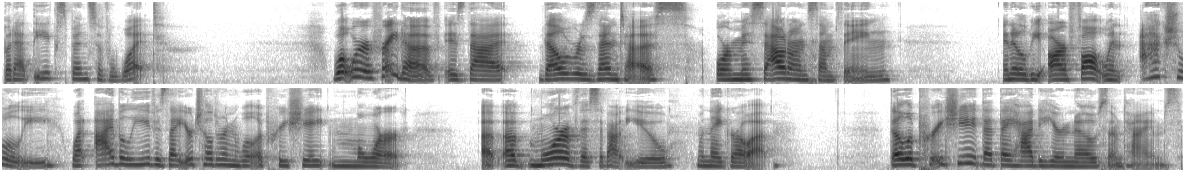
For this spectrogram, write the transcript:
But at the expense of what? What we're afraid of is that they'll resent us or miss out on something and it'll be our fault when actually what I believe is that your children will appreciate more uh, uh, more of this about you when they grow up. They'll appreciate that they had to hear no sometimes.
